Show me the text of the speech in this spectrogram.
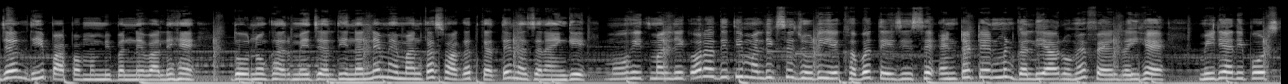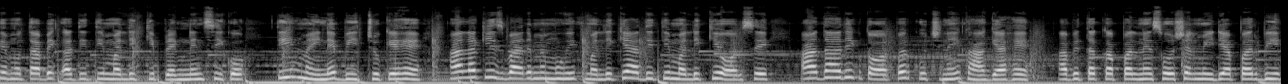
जल्द ही पापा मम्मी बनने वाले हैं। दोनों घर में जल्द ही नन्हे मेहमान का स्वागत करते नज़र आएँगे। मोहित मलिक और अदिति मलिक से जुड़ी ये खबर तेज़ी से एंटरटेनमेंट गलियारों में फैल रही है। मीडिया रिपोर्ट्स के मुताबिक अदिति मलिक की प्रेगनेंसी को तीन महीने बीत चुके हैं। हालाँकि इस बारे में मोहित मलिक या अदिति मलिक की ओर से आधारित तौर पर कुछ नहीं कहा गया है। अभी तक कपल ने सोशल मीडिया पर भी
